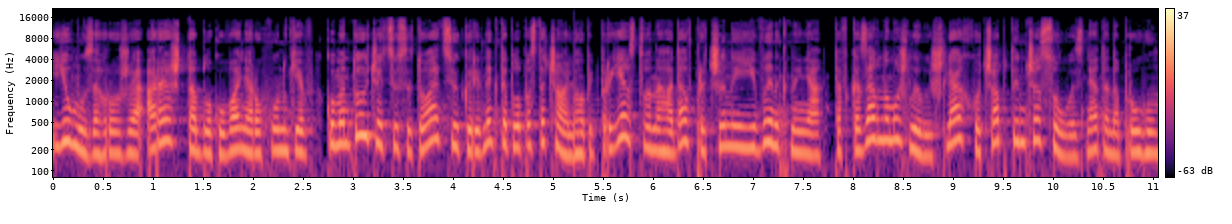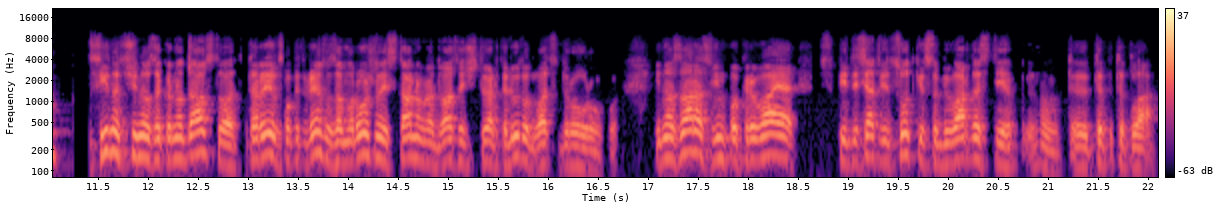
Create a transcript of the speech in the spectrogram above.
Йому загрожує арешт та блокування рахунків. Коментуючи цю ситуацію, керівник теплопостачального підприємства нагадав причини її виникнення та вказав на можливий шлях, хоча б тимчасово зняти напругу. Згідно чинного законодавства, тариф по підприємству заморожений станом на 24 лютого 2022 року. І на зараз він покриває 50% собівартості ну, те- те- тепла.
